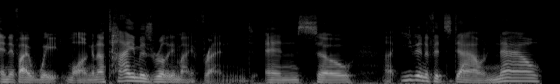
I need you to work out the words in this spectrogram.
and if i wait long enough time is really my friend. And so uh, even if it's down now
